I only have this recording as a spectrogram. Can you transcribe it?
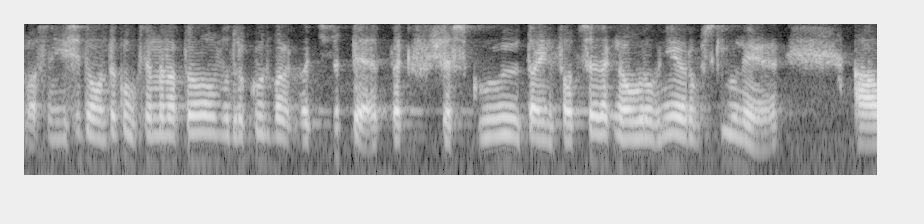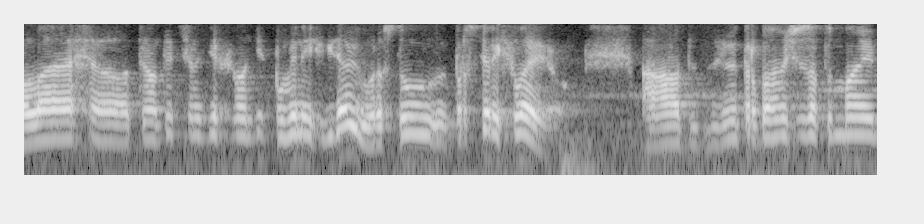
vlastně, když si to, to koukneme na to od roku 2005, tak v Česku ta inflace je tak na úrovni Evropské unie, ale eh, tyhle ty ceny těch, těch povinných výdajů rostou prostě rychleji. Jo. A je problém, že za to mají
